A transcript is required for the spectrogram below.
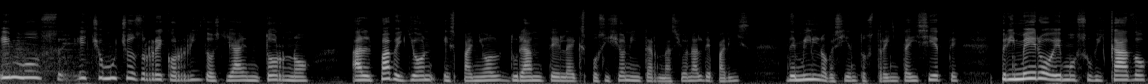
Hemos hecho muchos recorridos ya en torno al pabellón español durante la Exposición Internacional de París de 1937. Primero hemos ubicado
